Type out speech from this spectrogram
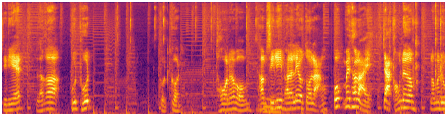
CDS แล้วก็พุทพุทกดกดโทนครับผมทำซีรีส์พาราเรลตัวหลัง ปุ๊บ ไม่เท่าไหร่ จากของเดิมเรามาดู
